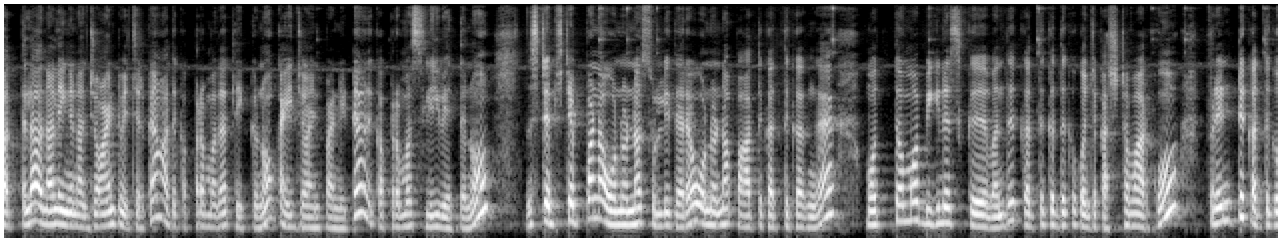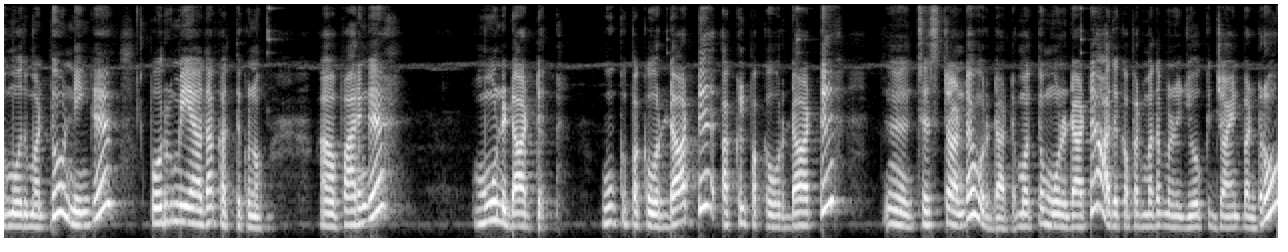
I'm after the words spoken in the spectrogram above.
பத்தலை அதனால் இங்கே நான் ஜாயிண்ட் வச்சுருக்கேன். அதுக்கப்புறமா தான் தைக்கணும். கை ஜாயின் பண்ணிவிட்டு அதுக்கப்புறமா ஸ்லீவ் ஏற்றணும் ஸ்டெப் ஸ்டெப்பாக நான் ஒன்று ஒன்றா சொல்லித்தரேன் ஒன்று ஒன்றா பார்த்து கற்றுக்கங்க மொத்தமாக பிகினர்ஸ்க்கு வந்து கற்றுக்கிறதுக்கு கொஞ்சம் கஷ்டமாக இருக்கும். ஃப்ரெண்ட்டு கற்றுக்கும் போது மட்டும் நீங்கள் பொறுமையாக தான் கற்றுக்கணும் பாருங்கள் மூணு டாட்டு ஊக்கு பக்கம் ஒரு டாட்டு அக்கல் பக்கம் ஒரு டாட்டு செஸ்டாண்டா ஒரு டாட் மொத்தம் மூணு டாட்டு அதுக்கப்புறமா தான் நம்ம யோக்கு ஜாயின் பண்ணுறோம்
